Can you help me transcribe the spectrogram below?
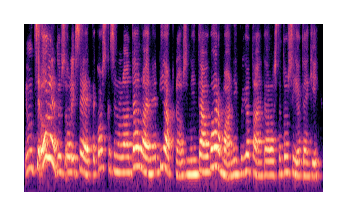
Ja, mutta se oletus oli se, että koska sinulla on tällainen diagnoosi, niin tämä on varmaan niin kuin jotain tällaista tosi jotenkin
